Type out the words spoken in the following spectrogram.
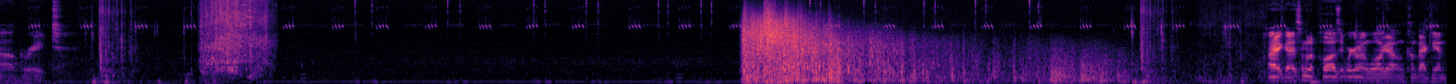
Oh, great. Alright guys, I'm gonna pause it. We're gonna log out and come back in.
